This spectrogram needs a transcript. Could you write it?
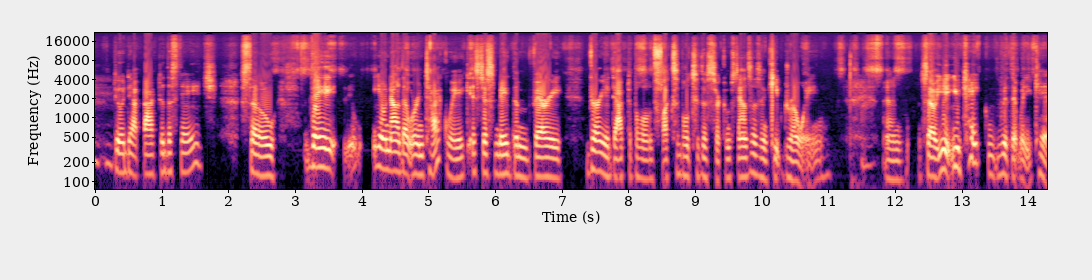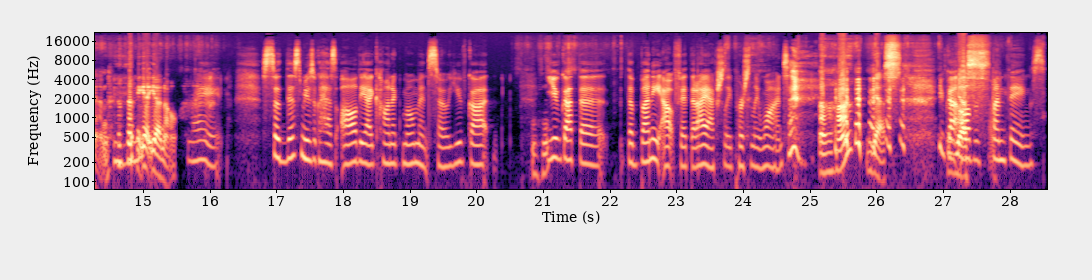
Mhm. to adapt back to the stage so they you know now that we're in tech week it's just made them very very adaptable and flexible to the circumstances and keep growing and so you, you take with it what you can Mhm. yeah you know Right. So this musical has all the iconic moments. So you've got Mhm. you've got the the bunny outfit that I actually personally want. uh-huh yes you've got all the fun things.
